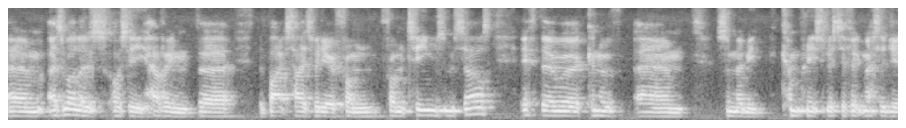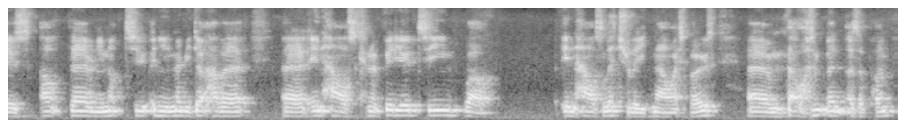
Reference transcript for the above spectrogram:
um, as well as obviously having the, the bite-sized video from from teams themselves. If there were kind of um, some maybe company-specific messages out there, and you're not too, and you maybe don't have a uh, in-house kind of video team, well, in-house literally now, I suppose. Um, that wasn't meant as a pun,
